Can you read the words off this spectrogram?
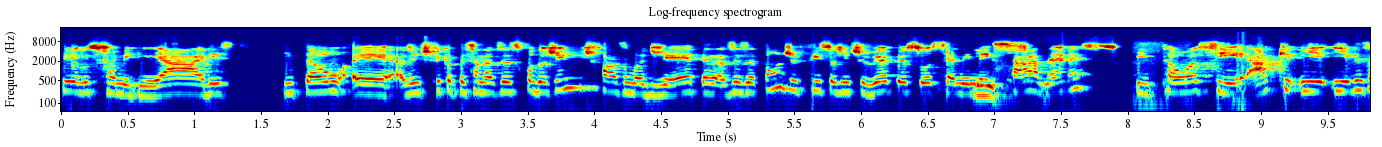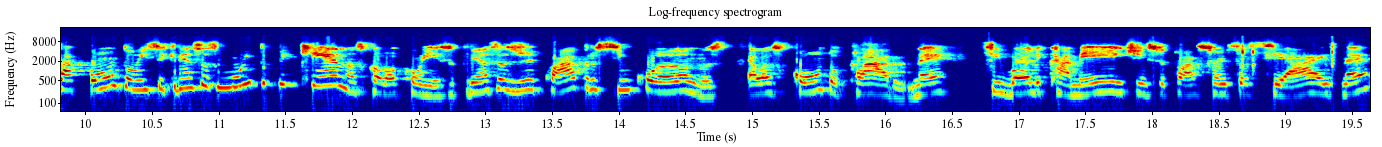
pelos familiares. Então, é, a gente fica pensando, às vezes, quando a gente faz uma dieta, às vezes é tão difícil a gente ver a pessoa se alimentar, isso. né? Então, assim, aqui, e, e, eles apontam isso, e crianças muito pequenas colocam isso, crianças de 4, 5 anos, elas contam, claro, né? Simbolicamente, em situações sociais, né?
